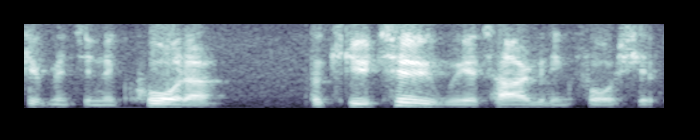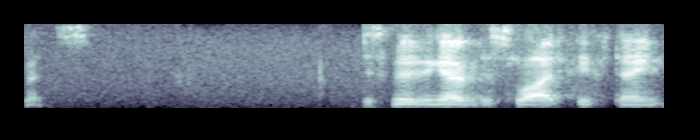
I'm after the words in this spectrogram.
shipments in the quarter. For Q2, we are targeting four shipments. Just moving over to slide 15.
